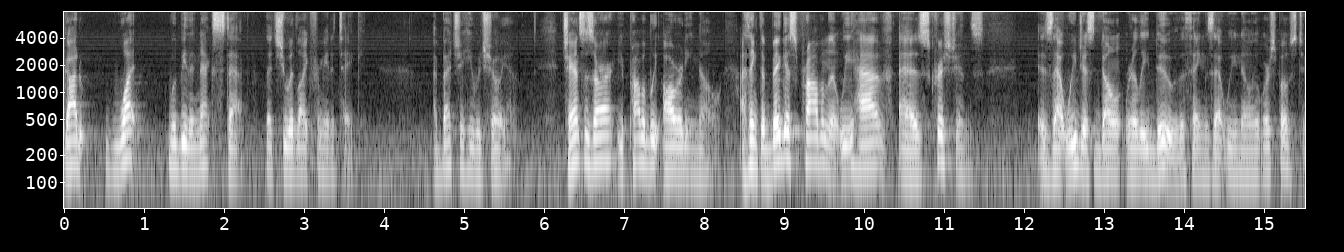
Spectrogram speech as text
God, what would be the next step that you would like for me to take? I bet you he would show you. Chances are you probably already know. I think the biggest problem that we have as Christians is that we just don't really do the things that we know that we're supposed to.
